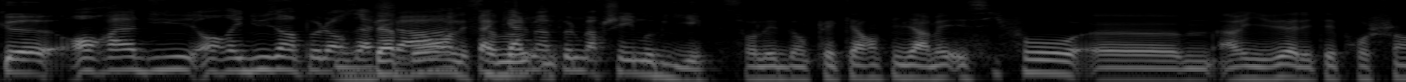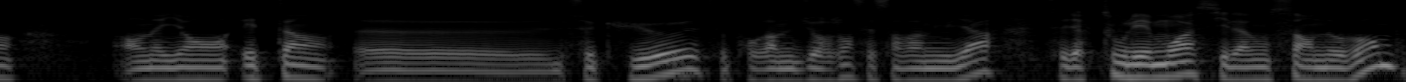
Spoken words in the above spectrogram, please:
qu'en en réduisant un peu leurs achats, ça calme un peu le marché immobilier. Sur les, donc les 40 milliards. Mais s'il faut euh, arriver à l'été prochain en ayant éteint euh, ce QE, ce programme d'urgence, c'est 120 milliards. C'est-à-dire que tous les mois, s'il annonce ça en novembre,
